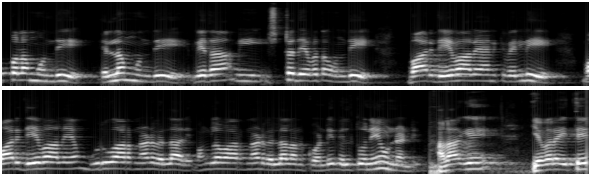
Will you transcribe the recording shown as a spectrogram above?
ఉప్పలం ఉంది ఎల్లం ఉంది లేదా మీ ఇష్టదేవత ఉంది వారి దేవాలయానికి వెళ్ళి వారి దేవాలయం గురువారం నాడు వెళ్ళాలి మంగళవారం నాడు వెళ్ళాలనుకోండి వెళ్తూనే ఉండండి. అలాగే ఎవరైతే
